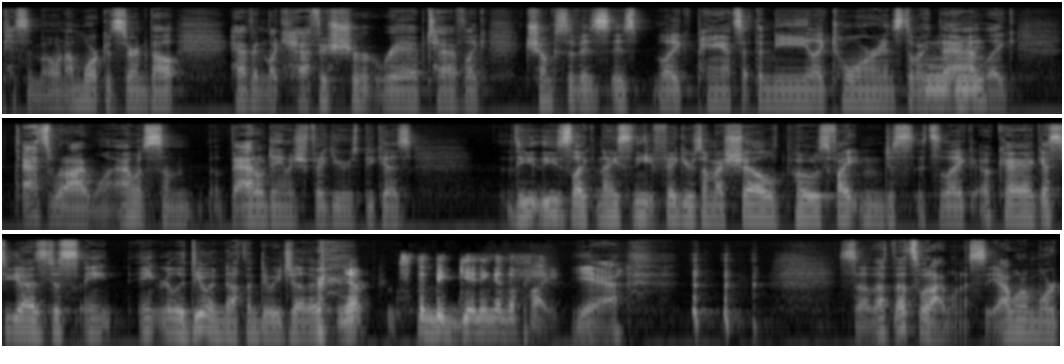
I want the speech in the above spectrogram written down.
piss him moan. I'm more concerned about having like half his shirt ripped, have like chunks of his his like pants at the knee like torn and stuff like mm-hmm. that. Like that's what I want. I want some battle damage figures because the, these like nice neat figures on my shelf pose fighting just it's like okay i guess you guys just ain't ain't really doing nothing to each other Yep, it's the beginning of the fight. yeah so that, that's what i want to see i want a more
